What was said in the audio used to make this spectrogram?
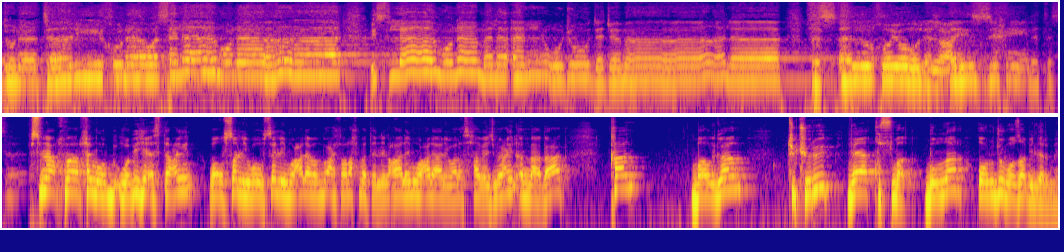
بلادنا تاريخنا وسلامنا إسلامنا ملأ الوجود جمالا فاسأل خيول العز حين تسال بسم الله الرحمن الرحيم وبه أستعين وأصلي وأسلم على من بعث رحمة للعالمين وعلى آله والأصحاب أجمعين أما بعد kan, balgam, tükürük veya kusmak bunlar orucu bozabilir mi?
